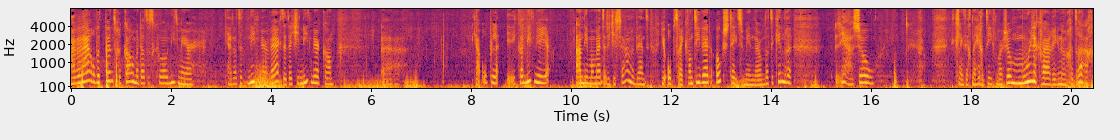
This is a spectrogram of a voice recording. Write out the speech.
Maar we waren op het punt gekomen dat het gewoon niet meer, ja, dat het niet meer werkte. Dat je niet meer kan, uh, ja, je kan niet meer je, aan die momenten dat je samen bent je optrekken. Want die werden ook steeds minder. Omdat de kinderen, ja, zo, het klinkt echt negatief, maar zo moeilijk waren in hun gedrag.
